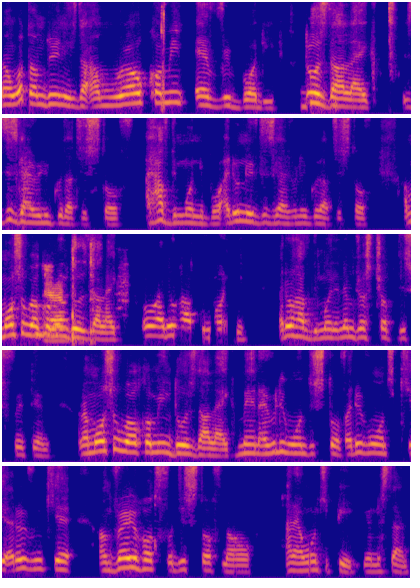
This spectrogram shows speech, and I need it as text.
Now, what I'm doing is that I'm welcoming everybody. Those that are like, is this guy really good at his stuff? I have the money, but I don't know if this guy is really good at his stuff. I'm also welcoming Yeah. those that are like, oh, I don't have the money. I don't have the money. Let me just chop this free thing. And I'm also welcoming those that are like, man, I really want this stuff. I don't even want to care. I don't even care. I'm very hot for this stuff now, and I want to pay. You understand?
